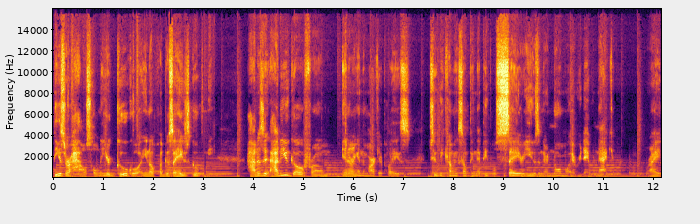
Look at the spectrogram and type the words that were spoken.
these are household. Your Google. You know, people say, "Hey, just Google me." How does it? How do you go from entering in the marketplace to becoming something that people say or use in their normal everyday vernacular? Right.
